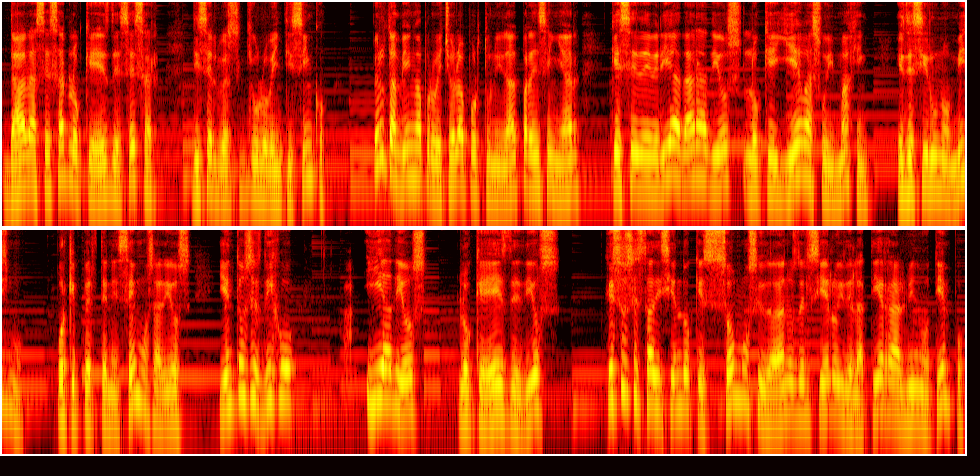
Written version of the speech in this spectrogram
Dad a César lo que es de César, dice el versículo 25. Pero también aprovechó la oportunidad para enseñar que se debería dar a Dios lo que lleva su imagen, es decir, uno mismo, porque pertenecemos a Dios. Y entonces dijo, y a Dios lo que es de Dios. Jesús está diciendo que somos ciudadanos del cielo y de la tierra al mismo tiempo,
